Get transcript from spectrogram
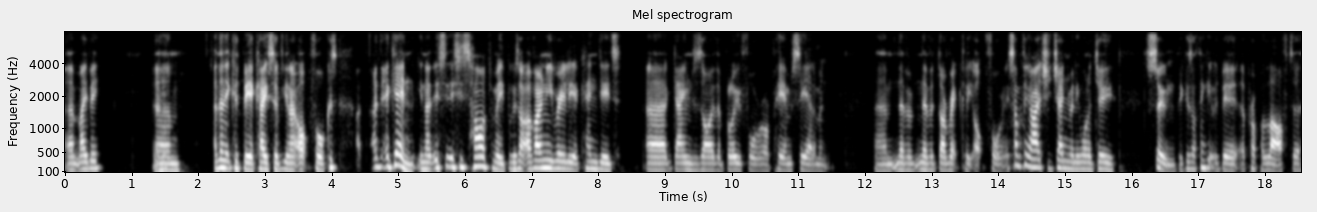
um, maybe. Mhm. Um, and then it could be a case of you know OPFOR because again you know this this is hard for me because I- I've only really attended uh, games as either BLUFOR or PMC element. Um, never never directly OPFOR, and it's something I actually genuinely want to do soon because I think it would be a, a proper laugh to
